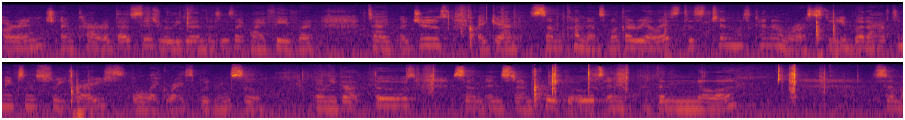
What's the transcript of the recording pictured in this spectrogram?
orange and carrot. That tastes really good and this is like my favorite type of juice. Again some condensed milk. I realized this tin was kind of rusty but i have to make some sweet rice or like rice pudding so only got those some instant quaker oats and vanilla some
